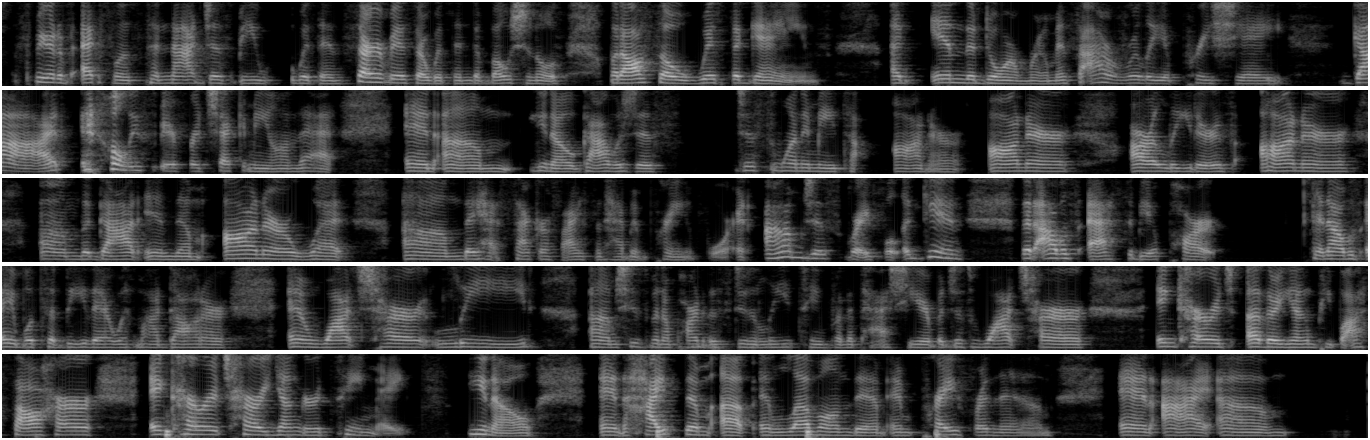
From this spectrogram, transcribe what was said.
spirit of excellence to not just be within service or within devotionals, but also with the games uh, in the dorm room. And so I really appreciate God and Holy Spirit for checking me on that. And um, you know, God was just just wanting me to honor, honor our leaders, honor um, the God in them, honor what um, they had sacrificed and have been praying for. And I'm just grateful again that I was asked to be a part and I was able to be there with my daughter and watch her lead. Um, she's been a part of the student lead team for the past year, but just watch her encourage other young people. I saw her encourage her younger teammates, you know, and hype them up and love on them and pray for them. And I um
